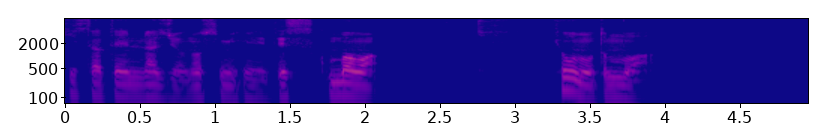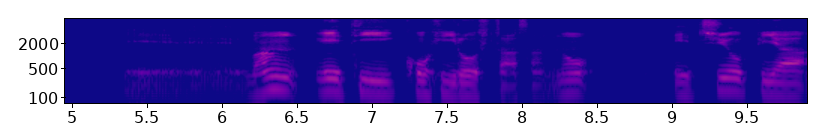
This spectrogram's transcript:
喫茶店ラジオのすみへいです。こんばんは。今日のお供はえー、180コーヒーロースターさんのエチオピア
